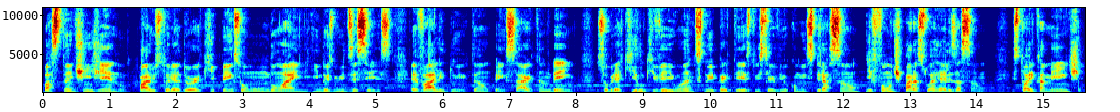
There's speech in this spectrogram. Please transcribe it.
bastante ingênuo para o historiador que pensa o mundo online em 2016. É válido então pensar também sobre aquilo que veio antes do hipertexto e serviu como inspiração e fonte para sua realização. Historicamente,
